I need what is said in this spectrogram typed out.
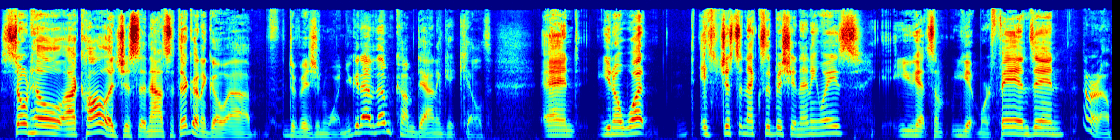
Stonehill uh, College just announced that they're going to go uh, Division One. You could have them come down and get killed, and you know what? It's just an exhibition, anyways. You get some, you get more fans in. I don't know,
